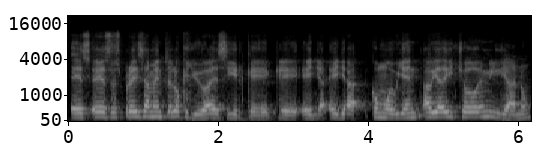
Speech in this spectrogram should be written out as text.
Es, eso es precisamente lo que yo iba a decir, que, que, ella, ella, como bien había dicho Emiliano,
